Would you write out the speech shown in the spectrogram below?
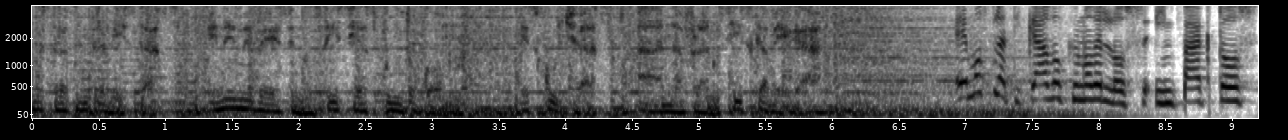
nuestras entrevistas en mbsnoticias.com. Escuchas a Ana Francisca Vega. Hemos platicado que uno de los impactos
